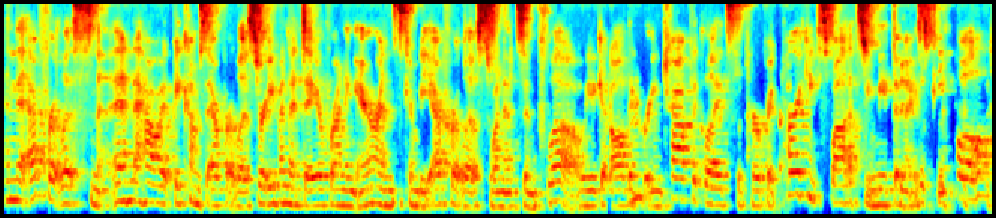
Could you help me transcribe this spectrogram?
and the effortless and how it becomes effortless, or even a day of running errands can be effortless when it's in flow. You get all the mm-hmm. green traffic lights, the perfect parking spots, you meet the nice people,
